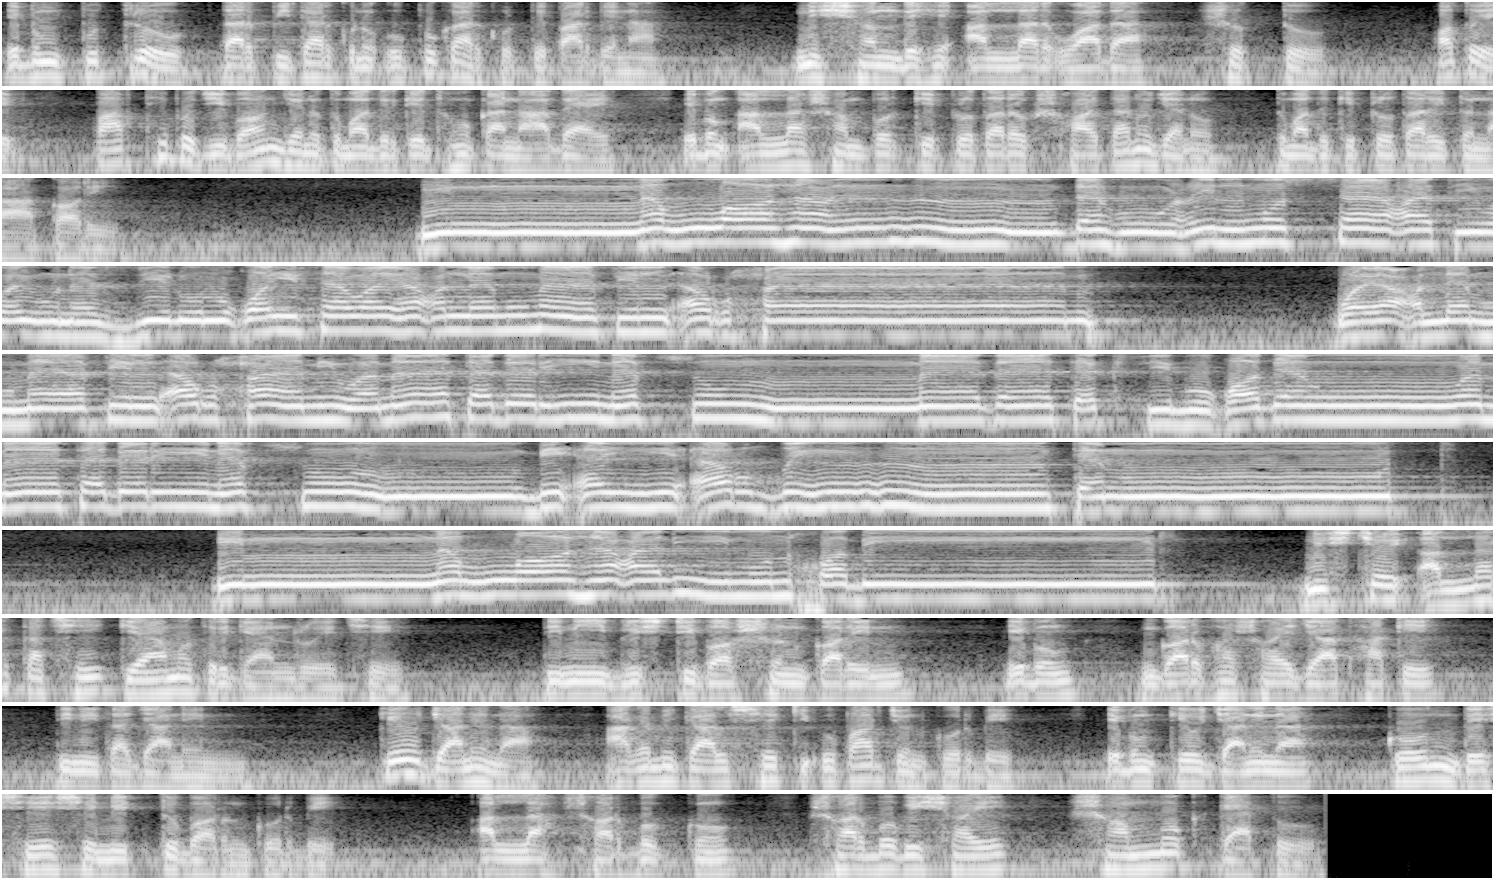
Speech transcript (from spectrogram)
এবং পুত্রও তার পিতার কোনো উপকার করতে পারবে না নিঃসন্দেহে আল্লাহর ওয়াদা সত্য অতএব পার্থিব জীবন যেন তোমাদেরকে ধোঁকা না দেয় এবং আল্লাহ সম্পর্কে প্রতারক শয়তানও যেন তোমাদেরকে প্রতারিত না করে إن الله عنده علم الساعة وينزل الغيث ويعلم ما في الأرحام ويعلم ما في الأرحام وما تدري نفس ماذا تكسب غدا وما تدري نفس بأي أرض تموت إن الله عليم خبير নিশ্চয় আল্লাহর কাছে কেয়ামতের জ্ঞান রয়েছে তিনি বৃষ্টি বর্ষণ করেন এবং গর্ভাশয়ে যা থাকে, তিনি তা জানেন। কেউ জানে না আগামীকাল সে কি উপার্জন করবে এবং কেউ জানে না কোন দেশে সে মৃত্যুবরণ করবে। আল্লাহ সর্বজ্ঞ, সর্ববিষয়ে সম্যক জ্ঞাত।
